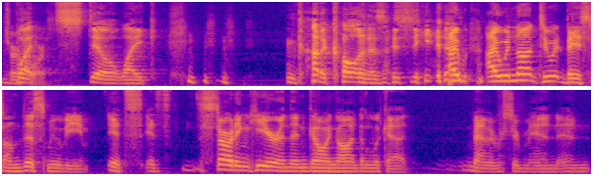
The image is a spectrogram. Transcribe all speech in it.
Sure, but still, like, gotta call it as I see it. I I would not do it based on this movie. It's it's starting here and then going on to look at Batman vs Superman and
